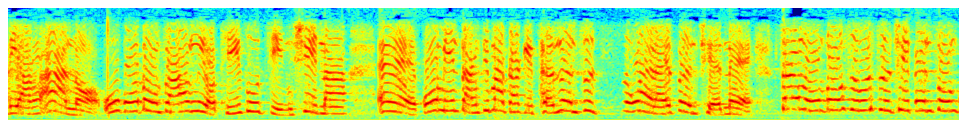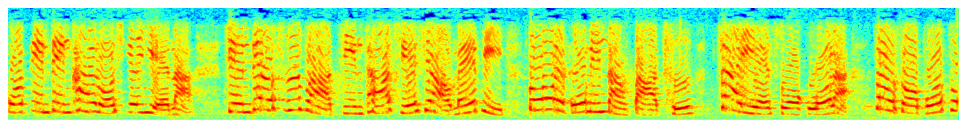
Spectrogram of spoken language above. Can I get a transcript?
两岸哦，吴国栋早有提出警讯呐，哎，国民党起码家己承认自己是外来政权呢。张荣东是不是去跟中国订定开罗宣言呐？减掉司法、警察、学校、媒体都为国民党把持，再也锁国了。赵守博说，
